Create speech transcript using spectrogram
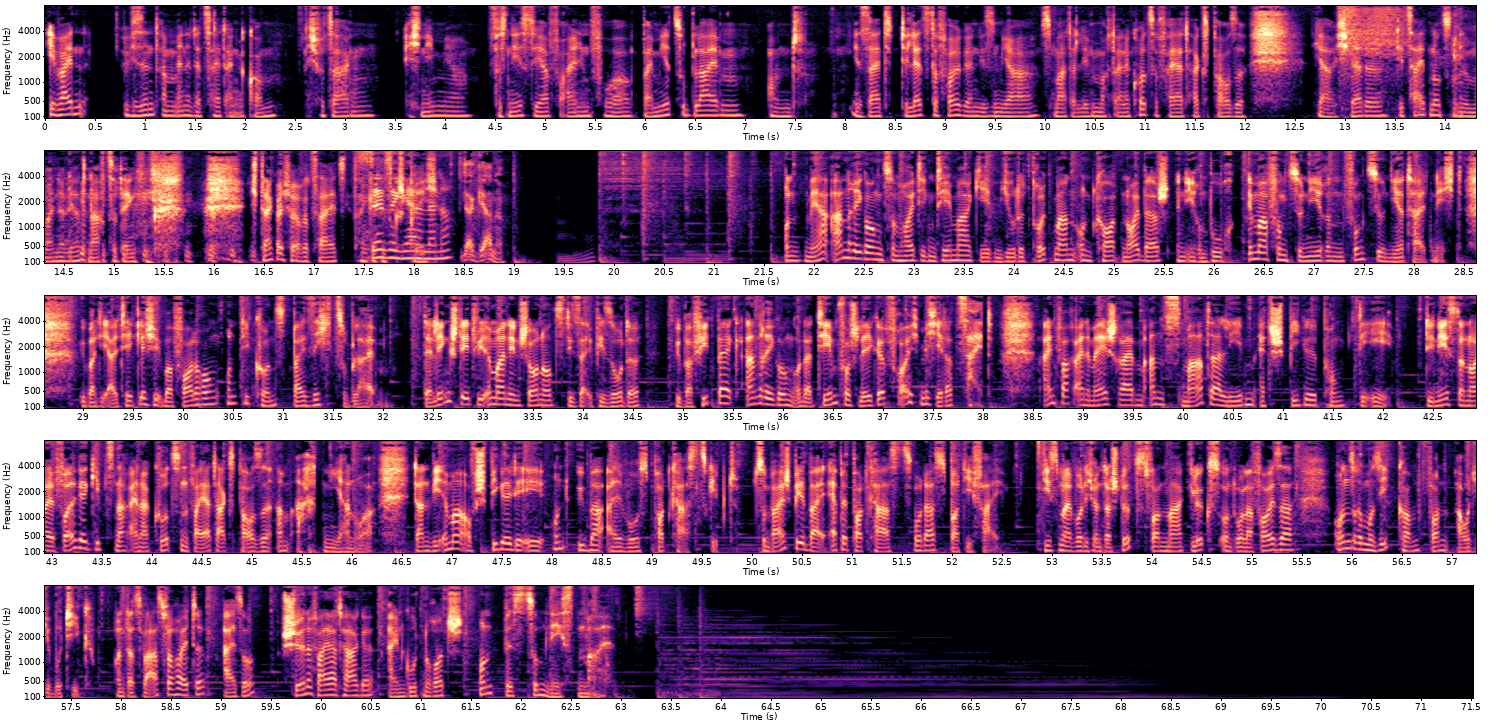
Ihr beiden wir sind am Ende der Zeit angekommen. Ich würde sagen, ich nehme mir fürs nächste Jahr vor allem vor, bei mir zu bleiben und ihr seid die letzte Folge in diesem Jahr. Smarter Leben macht eine kurze Feiertagspause. Ja, ich werde die Zeit nutzen, um über meine Werte nachzudenken. Ich danke euch für eure Zeit. Danke sehr, sehr Gespräch. gerne, Lennart. Ja, gerne. Und mehr Anregungen zum heutigen Thema geben Judith Brückmann und Kurt Neubersch in ihrem Buch Immer funktionieren, funktioniert halt nicht. Über die alltägliche Überforderung und die Kunst bei sich zu bleiben. Der Link steht wie immer in den Shownotes dieser Episode. Über Feedback, Anregungen oder Themenvorschläge freue ich mich jederzeit. Einfach eine Mail schreiben an smarterleben.spiegel.de. Die nächste neue Folge gibt's nach einer kurzen Feiertagspause am 8. Januar. Dann wie immer auf spiegel.de und überall, wo es Podcasts gibt. Zum Beispiel bei Apple Podcasts oder Spotify. Diesmal wurde ich unterstützt von Marc Glücks und Olaf Häuser. Unsere Musik kommt von Audioboutique. Und das war's für heute. Also, schöne Feiertage, einen guten Rutsch und bis zum nächsten Mal.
